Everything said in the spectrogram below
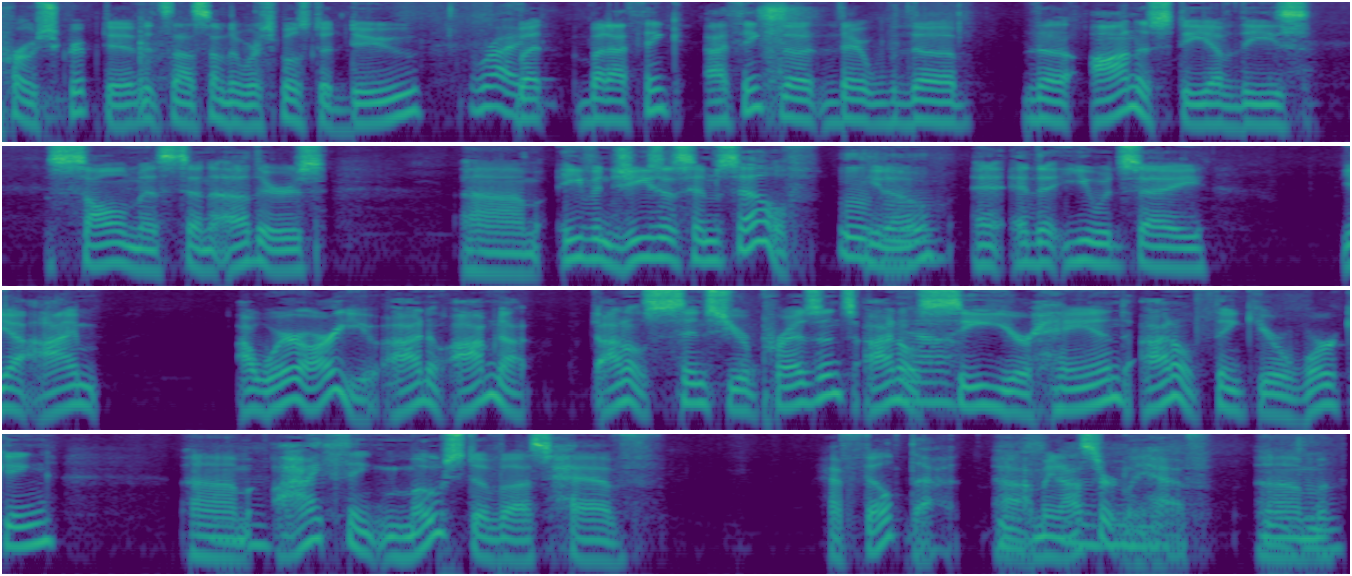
proscriptive. It's not something we're supposed to do. Right. But but I think I think the the the the honesty of these psalmists and others, um, even Jesus himself, you know, and, and that you would say, yeah, I'm where are you? I don't. I'm not. I don't sense your presence. I don't Yeah. see your hand. I don't think you're working. Um, I think most of us have have felt that. Uh, I mean, I certainly have. Um,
